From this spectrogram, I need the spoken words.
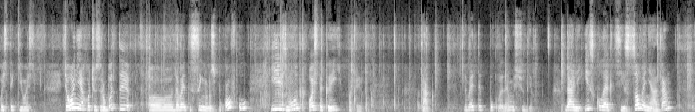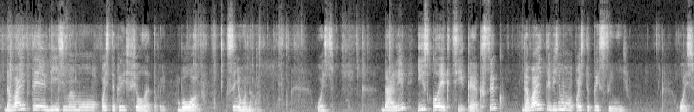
Ось такі ось. Сьогодні я хочу зробити е, давайте синю розпаковку і візьму ось такий пакетик. Так, давайте покладемо сюди. Далі із колекції совенята давайте візьмемо ось такий фіолетовий, бо синього нема. Ось. Далі із колекції кексик давайте візьмемо ось такий синій. Ось.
